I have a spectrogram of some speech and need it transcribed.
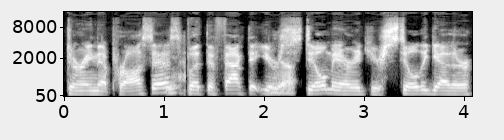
during that process. Yeah. But the fact that you're yeah. still married, you're still together,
